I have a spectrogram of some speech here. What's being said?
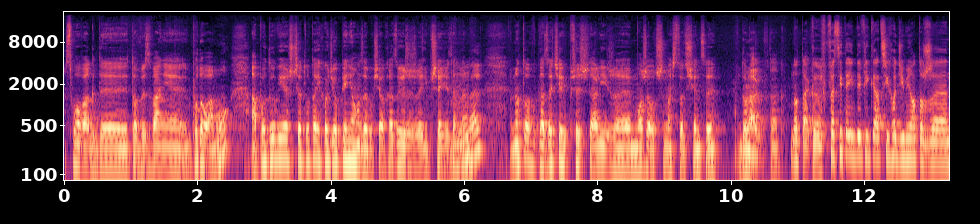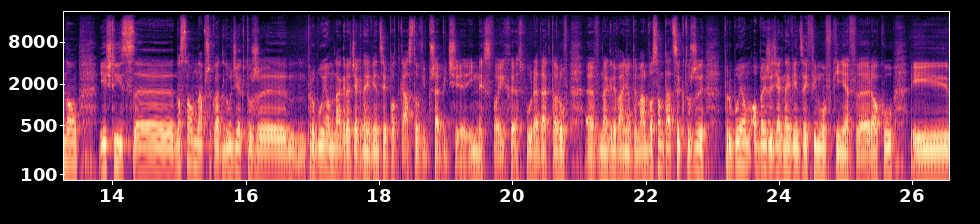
słowa, gdy to wyzwanie podoła mu, a po drugie jeszcze tutaj chodzi o pieniądze, bo się okazuje, że jeżeli przejdzie ten Mhm. level, no to w gazecie przeczytali, że może otrzymać 100 tysięcy dolarów, tak? No tak, w kwestii tej identyfikacji chodzi mi o to, że no, jeśli z, e, no, są na przykład ludzie, którzy próbują nagrać jak najwięcej podcastów i przebić innych swoich e, współredaktorów e, w nagrywaniu tym, albo są tacy, którzy próbują obejrzeć jak najwięcej filmów w kinie w roku i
